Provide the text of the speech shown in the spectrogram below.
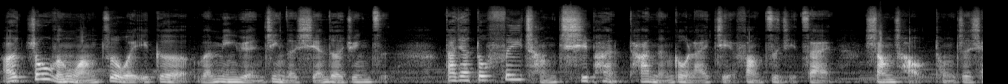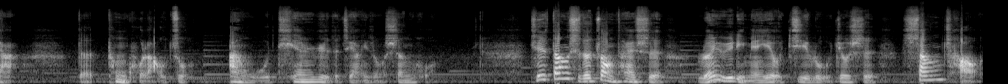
而周文王作为一个闻名远近的贤德君子，大家都非常期盼他能够来解放自己在商朝统治下的痛苦劳作。暗无天日的这样一种生活，其实当时的状态是，《论语》里面也有记录，就是商朝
